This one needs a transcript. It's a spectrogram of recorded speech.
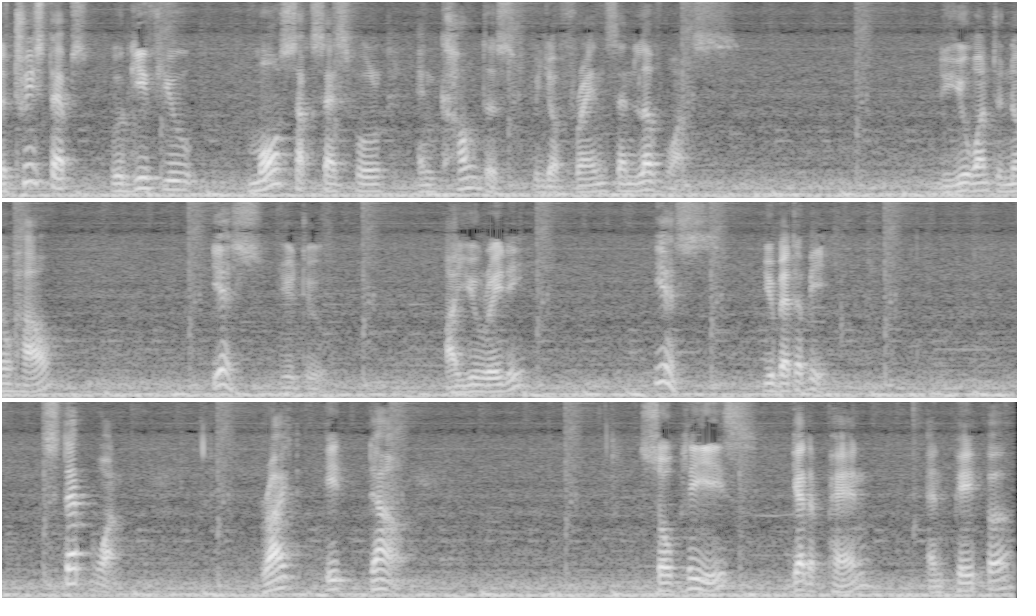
The three steps will give you more successful encounters with your friends and loved ones. Do you want to know how? Yes, you do. Are you ready? Yes, you better be. Step 1 Write it down. So please get a pen and paper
